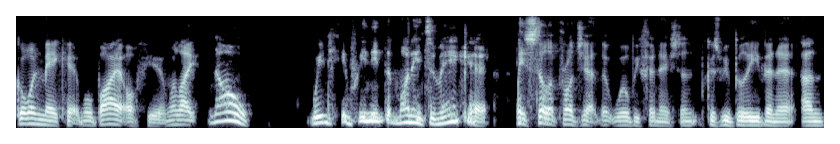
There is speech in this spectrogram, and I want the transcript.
Go and make it, we'll buy it off you. And we're like, no, we need, we need the money to make it. It's still a project that will be finished and because we believe in it and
